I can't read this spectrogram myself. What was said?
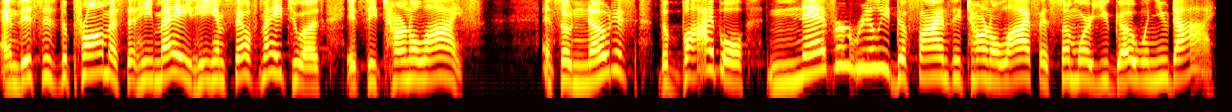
And this is the promise that he made, he himself made to us it's eternal life. And so notice the Bible never really defines eternal life as somewhere you go when you die.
